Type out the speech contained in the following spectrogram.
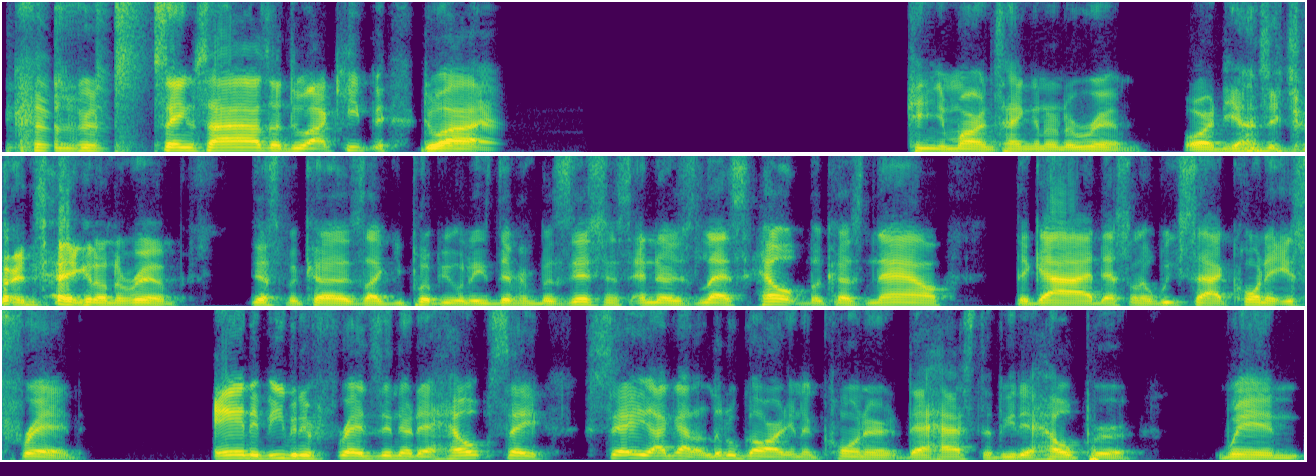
because we're the same size, or do I keep it? Do I? Kenyon Martin's hanging on the rim, or DeAndre Jordan's hanging on the rim just because like you put people in these different positions and there's less help because now the guy that's on the weak side corner is Fred. And if even if Fred's in there to help, say, say I got a little guard in the corner that has to be the helper when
